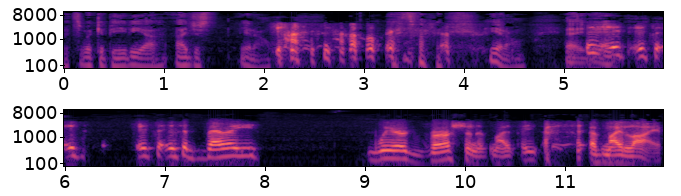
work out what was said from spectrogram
it's Wikipedia. I just, you know, yeah, you know, uh, It, it, it's it's it's it's a very weird version of my of my life.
